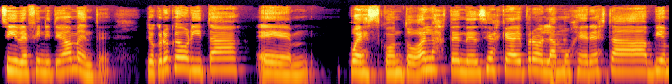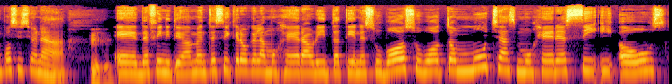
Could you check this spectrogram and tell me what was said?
sí, definitivamente. Yo creo que ahorita em, pues con todas las tendencias que hay, pero la mujer está bien posicionada. Eh, definitivamente sí creo que la mujer ahorita tiene su voz, su voto. Muchas mujeres CEOs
